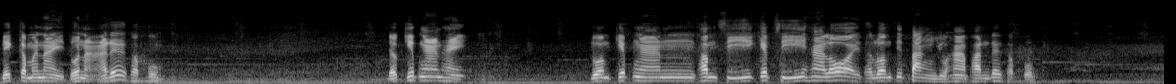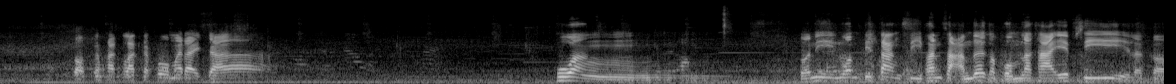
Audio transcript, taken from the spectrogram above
เล็กกำมะไนตัวหนาเด้อครับผม เดี๋ยวเก็บงานให้ รวมเก็บงานทำสีเก็บสีห้าร้อยถ้ารวมติดตั้งอยู่ห้าพันด้อครับผมตอบกระทักรักกระโทรมาได้จ้าพ่วง ตัวนี้รวมติดตั้ง4,300ด้วยครับผมราคา FC แล้วก็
